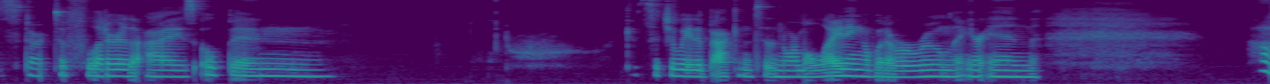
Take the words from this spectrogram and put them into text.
Start to flutter the eyes open. Get situated back into the normal lighting of whatever room that you're in.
